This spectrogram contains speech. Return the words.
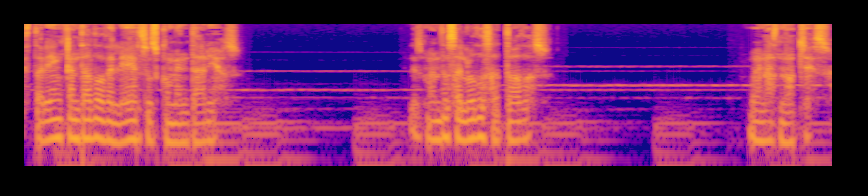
Estaría encantado de leer sus comentarios. Les mando saludos a todos. Buenas noches.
